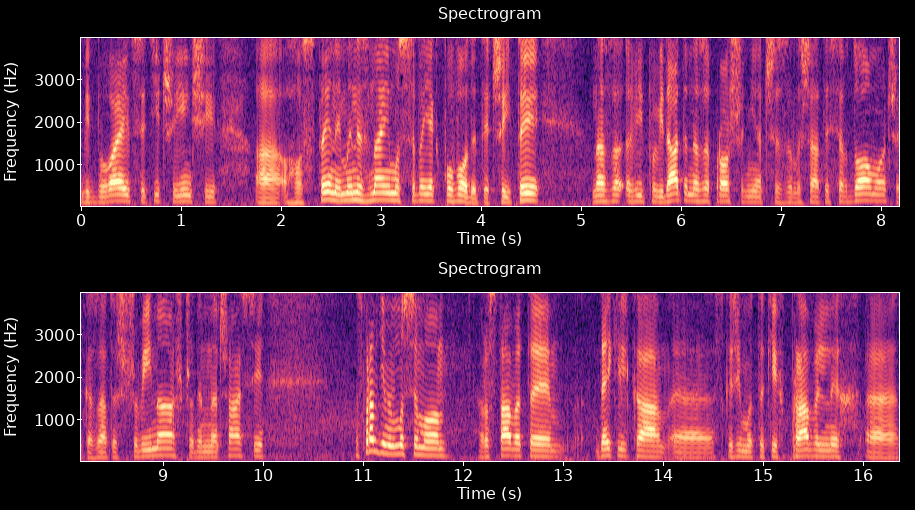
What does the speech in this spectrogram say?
відбуваються ті чи інші гостини. Ми не знаємо себе, як поводити, чи йти на відповідати на запрошення, чи залишатися вдома, чи казати, що війна, що день на часі. Насправді ми мусимо розставити декілька, е, скажімо, таких правильних е,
